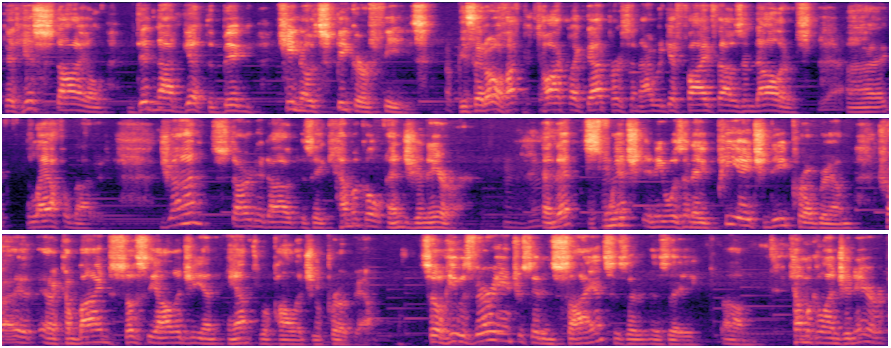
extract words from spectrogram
that his style did not get the big keynote speaker fees. He said, "Oh, if I could talk like that person, I would get five thousand Yeah. dollars." Uh, laugh about it. John started out as a chemical engineer Mhm. and then switched and he was in a PhD program, try, a combined sociology and anthropology program. So he was very interested in science as a, as a um, chemical engineer,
